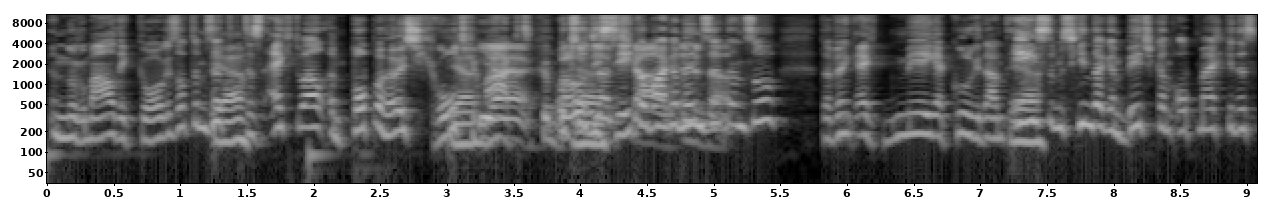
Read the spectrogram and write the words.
een normaal decor is dat hem zit. Ja. Het is echt wel een poppenhuis groot Ja. gemaakt. Ook zo die hem in zit en zo. Dat vind ik echt mega cool gedaan. Het Ja. enige misschien dat ik een beetje kan opmerken is,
